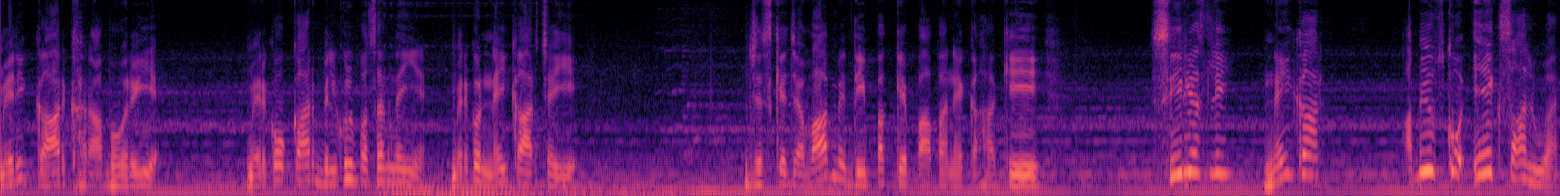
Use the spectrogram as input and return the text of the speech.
मेरी कार खराब हो रही है। मेरे को कार बिल्कुल पसंद नहीं है। मेरे को नई कार चाहिए। जिसके जवाब में दीपक के पापा ने कहा कि, सीरियसली नई कार। अभी उसको एक साल हुआ है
